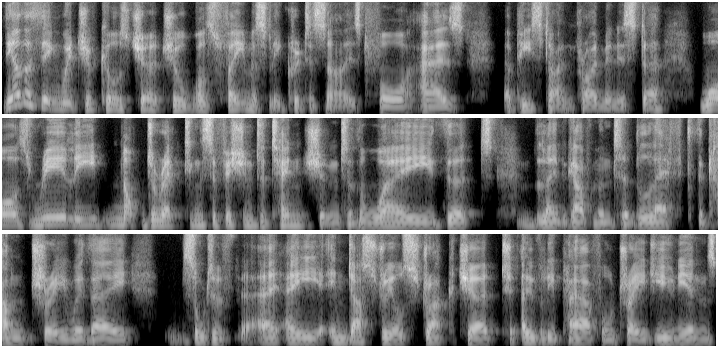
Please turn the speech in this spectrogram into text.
the other thing, which of course Churchill was famously criticised for as a peacetime prime minister, was really not directing sufficient attention to the way that the Labour government had left the country with a sort of a, a, industrial structure to overly powerful trade unions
